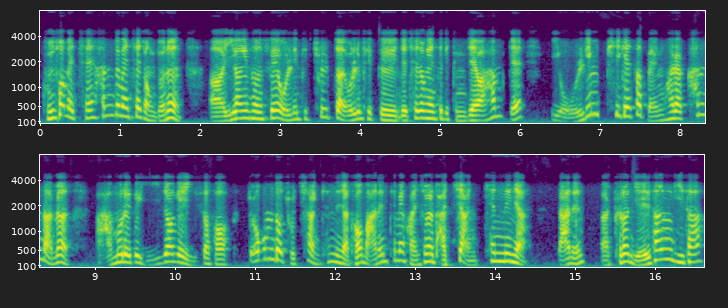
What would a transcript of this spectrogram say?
군소 매체 한두 매체 정도는 어, 이강인 선수의 올림픽 출전, 올림픽 그 이제 최종 엔트리 등재와 함께 이 올림픽에서 맹활약한다면 아무래도 이적에 있어서 조금 더 좋지 않겠느냐, 더 많은 팀의 관심을 받지 않겠느냐라는 아, 그런 예상 기사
